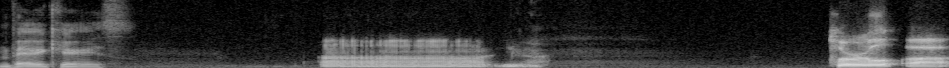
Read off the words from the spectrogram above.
I'm very curious. Uh, yeah. Plural, uh,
